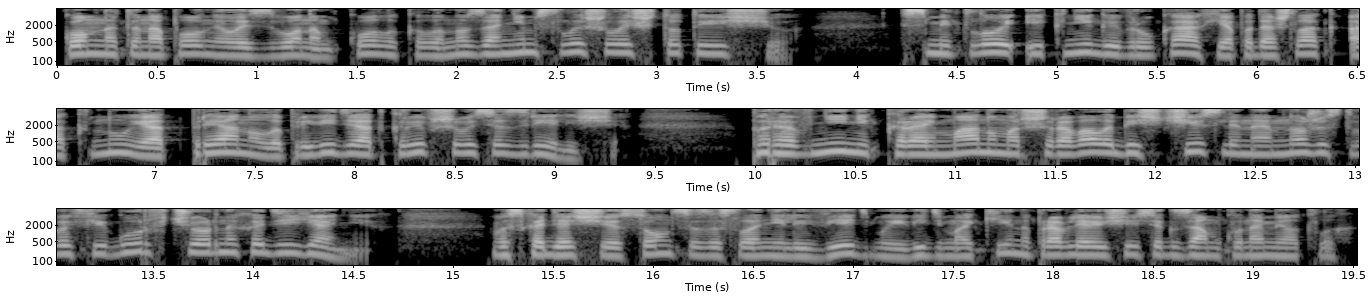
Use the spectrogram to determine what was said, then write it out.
Комната наполнилась звоном колокола, но за ним слышалось что-то еще. С метлой и книгой в руках я подошла к окну и отпрянула при виде открывшегося зрелища. По равнине к Райману маршировало бесчисленное множество фигур в черных одеяниях. Восходящее солнце заслонили ведьмы и ведьмаки, направляющиеся к замку на метлах.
